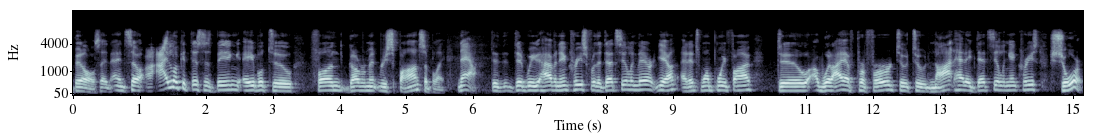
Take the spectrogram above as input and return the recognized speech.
bills. And, and so I look at this as being able to fund government responsibly. Now, did, did we have an increase for the debt ceiling there? Yeah, and it's 1.5. Do would I have preferred to to not had a debt ceiling increase? Sure.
